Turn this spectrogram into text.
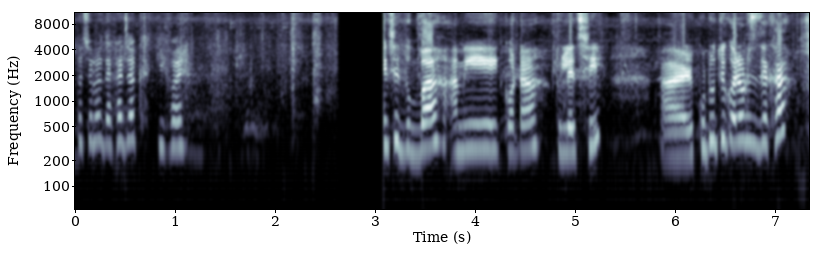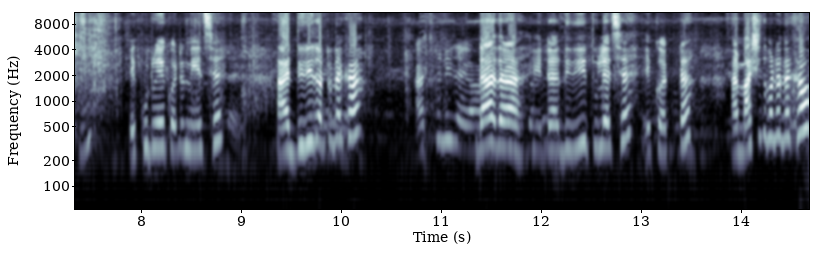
তো চলো দেখা যাক কি হয়। নিয়েছি দুব্বা আমি কটা তুলেছি। আর কুটু তুই কটা উঠেছে দেখা? এই কুটু এই কয়টা নিয়েছে। আর দিদি তোরটা দেখা? দাঁড়া দাঁড়া এটা দিদি তুলেছে এই কয়েকটা। আর মাসি তোমারটা দেখাও।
